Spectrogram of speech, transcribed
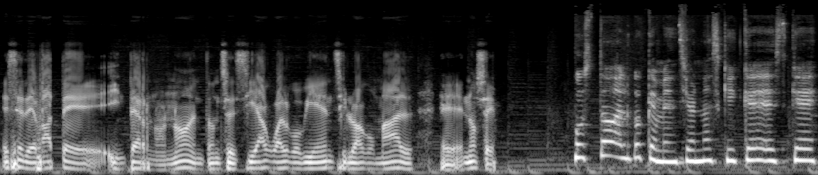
ese debate interno, ¿no? Entonces, si hago algo bien, si lo hago mal, eh, no sé. Justo algo que mencionas, Kike, es que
